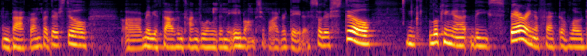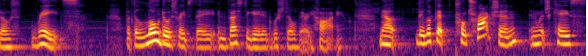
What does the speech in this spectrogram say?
than background, but they're still uh, maybe a thousand times lower than the A-bomb survivor data. So they're still looking at the sparing effect of low dose rates, but the low dose rates they investigated were still very high. Now, they looked at protraction, in which case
